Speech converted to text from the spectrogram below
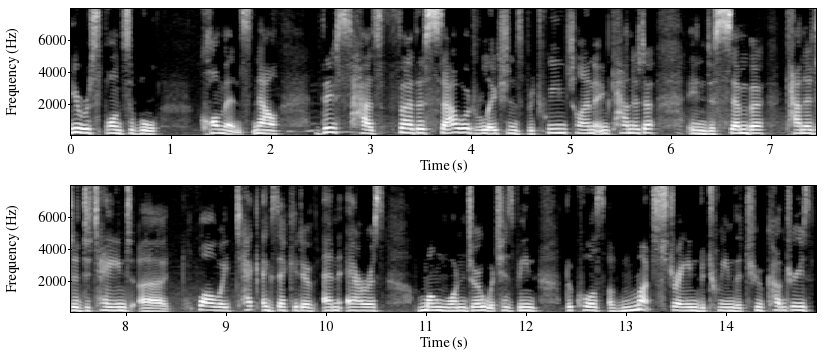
irresponsible comments. Now, this has further soured relations between China and Canada. In December, Canada detained uh, Huawei tech executive and heiress Meng Wanzhou, which has been the cause of much strain between the two countries.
